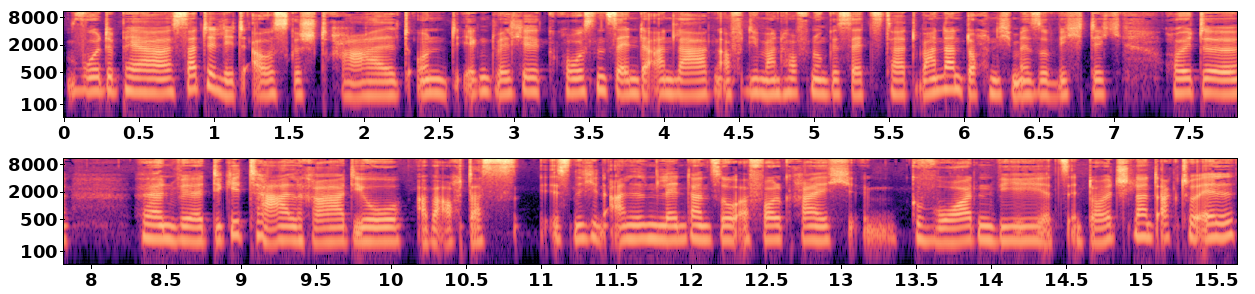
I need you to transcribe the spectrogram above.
wurde per Satellit ausgestrahlt und irgendwelche großen Sendeanlagen, auf die man Hoffnung gesetzt hat, waren dann doch nicht mehr so wichtig. Heute hören wir Digitalradio, aber auch das ist nicht in allen Ländern so erfolgreich geworden wie jetzt in Deutschland aktuell,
